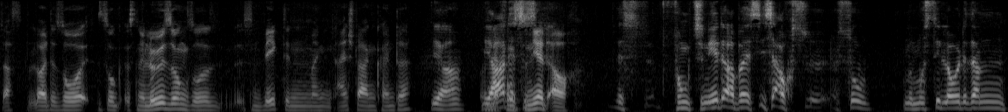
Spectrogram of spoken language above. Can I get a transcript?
sagst, Leute, so, so ist eine Lösung, so ist ein Weg, den man einschlagen könnte. Ja, Und ja das ist, funktioniert auch. das funktioniert, aber es ist auch so- so, man muss die Leute dann,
